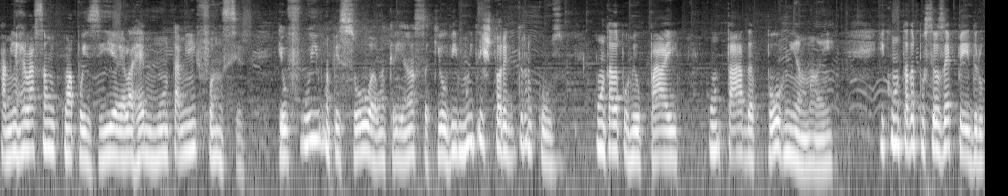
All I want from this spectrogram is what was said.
A minha relação com a poesia, ela remonta à minha infância. Eu fui uma pessoa, uma criança que ouvi muita história de Trancoso, contada por meu pai, contada por minha mãe e contada por seu Zé Pedro,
